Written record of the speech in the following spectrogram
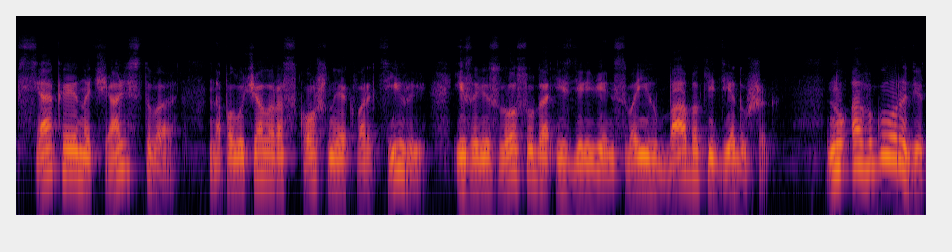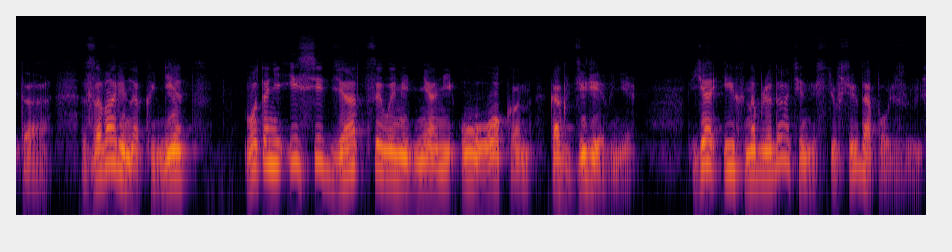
всякое начальство наполучало роскошные квартиры и завезло сюда из деревень своих бабок и дедушек. Ну а в городе-то заваренок нет, вот они и сидят целыми днями у окон, как в деревне. Я их наблюдательностью всегда пользуюсь,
